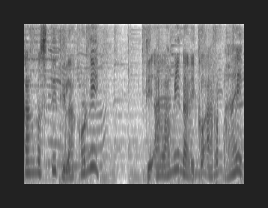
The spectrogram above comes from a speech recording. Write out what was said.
kang mesti dilakoni dialami nalika arep haid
